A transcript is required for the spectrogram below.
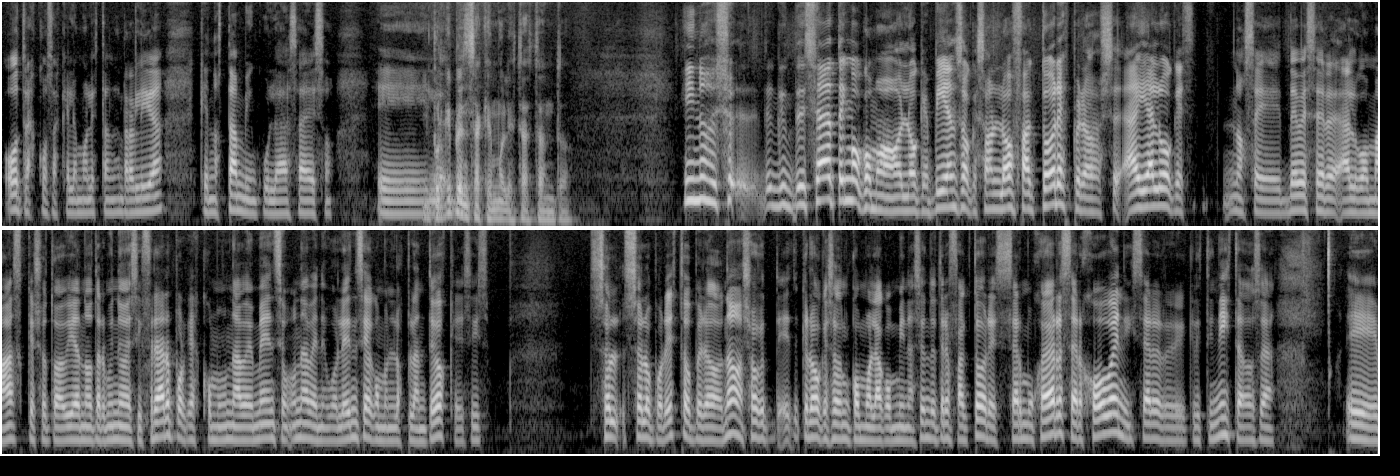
otras cosas que le molestan en realidad, que no están vinculadas a eso. Eh, ¿Y por qué pensás que molestas tanto? Y no, ya tengo como lo que pienso que son los factores, pero hay algo que no sé, debe ser algo más que yo todavía no termino de descifrar porque es como una vehemencia, una benevolencia como en los planteos que decís solo por esto, pero no, yo creo que son como la combinación de tres factores, ser mujer, ser joven y ser cristinista, o sea, eh,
